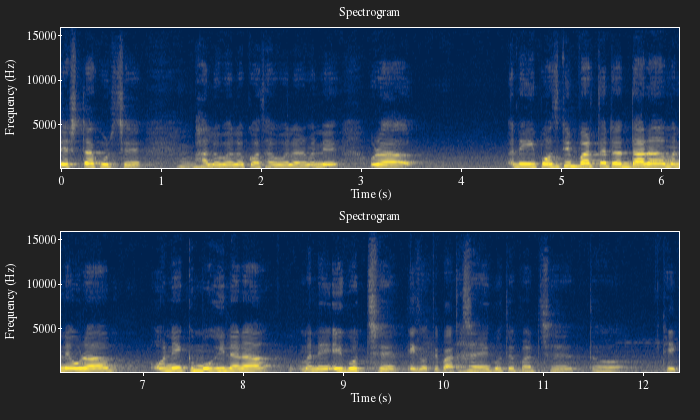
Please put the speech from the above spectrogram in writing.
চেষ্টা করছে ভালো ভালো কথা বলার। মানে ওরা মানে এই পজিটিভ বার্তাটার দ্বারা মানে ওরা অনেক মহিলারা মানে এগোচ্ছে। এগোতে পারছে। হ্যাঁ এগোতে পারছে তো ঠিক।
